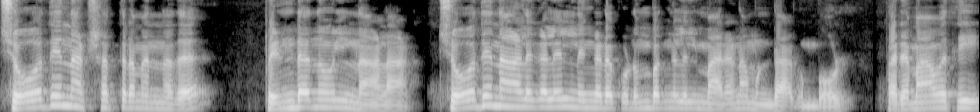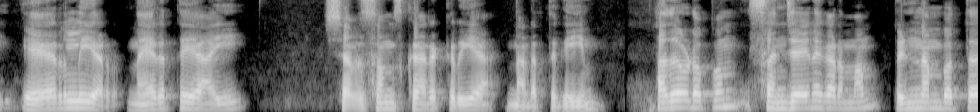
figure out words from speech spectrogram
ചോദ്യ നക്ഷത്രം എന്നത് പിണ്ടനൂൽ നാളാണ്. ചോദ്യനാളുകളിൽ നിങ്ങളുടെ കുടുംബങ്ങളിൽ മരണമുണ്ടാകുമ്പോൾ പരമാവധി ഏർലിയർ നേരത്തെയായി ശവസംസ്കാരക്രിയ നടത്തുകയും അതോടൊപ്പം സഞ്ചയന കർമ്മം പിണ്ണമ്പത്ത്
